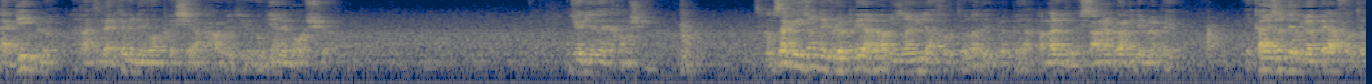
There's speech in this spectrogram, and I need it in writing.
la Bible à partir de laquelle nous devons prêcher la parole de Dieu, ou bien les brochures? Dieu devait trancher comme ça qu'ils ont développé, alors ils ont eu la photo à développer, pendant que ça a encore développé. Et quand ils ont développé la photo,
